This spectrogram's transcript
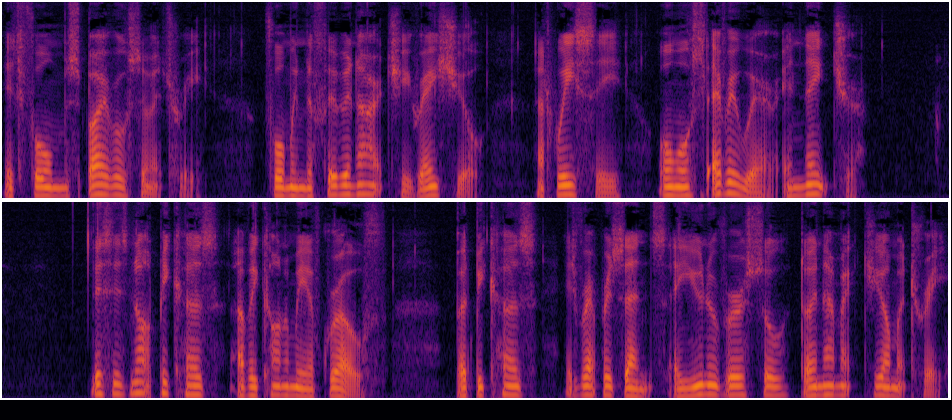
it forms spiral symmetry, forming the Fibonacci ratio that we see almost everywhere in nature. This is not because of economy of growth, but because it represents a universal dynamic geometry.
